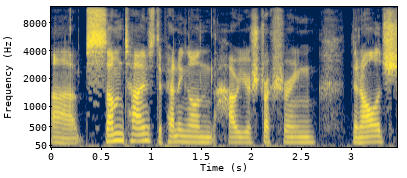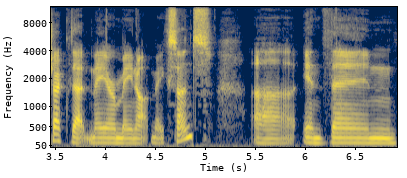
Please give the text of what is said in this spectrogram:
Uh, sometimes, depending on how you're structuring the knowledge check, that may or may not make sense. Uh, and then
